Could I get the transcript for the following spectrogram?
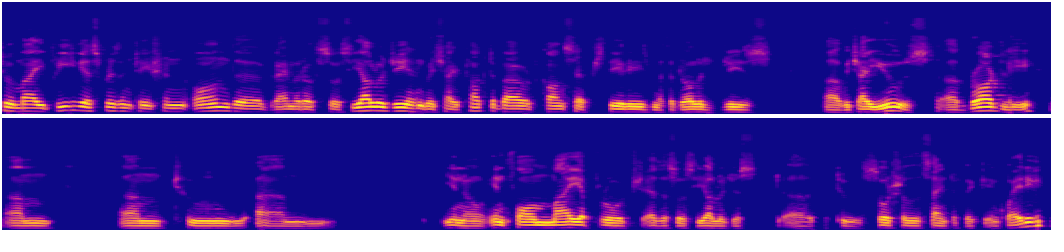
to my previous presentation on the grammar of sociology, in which I talked about concepts, theories, methodologies, uh, which I use uh, broadly um, um, to, um, you know, inform my approach as a sociologist uh, to social scientific inquiry.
